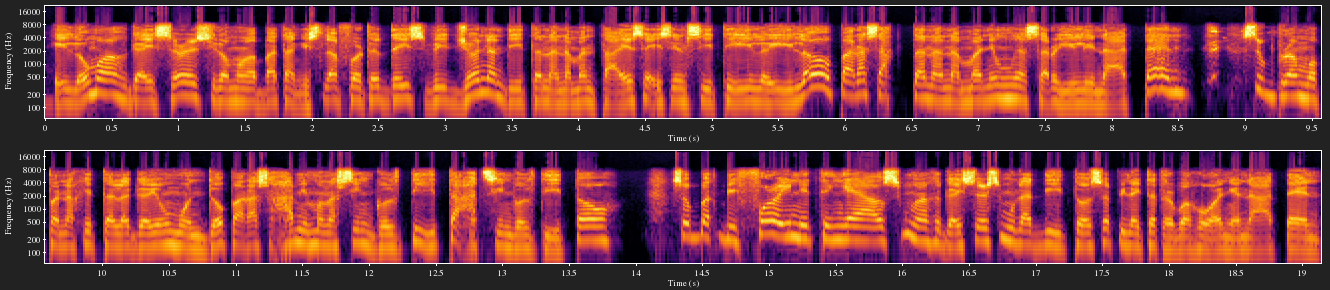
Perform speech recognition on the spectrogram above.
Hello mga guys, sir. Sino mga batang isla for today's video. Nandito na naman tayo sa SM City, Iloilo para sakta na naman yung sarili natin. Sobrang mapanakit talaga yung mundo para sa aming mga single tita at single tito. So but before anything else, mga kagaysers, mula dito sa pinagtatrabahuan nga natin,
